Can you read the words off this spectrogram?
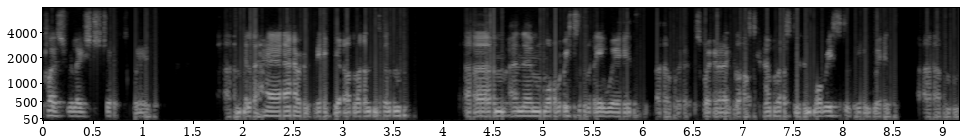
close relationships with uh, Miller Hare and AVR London, um, and then more recently with, uh, Glass Canvas, and then more recently with um,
